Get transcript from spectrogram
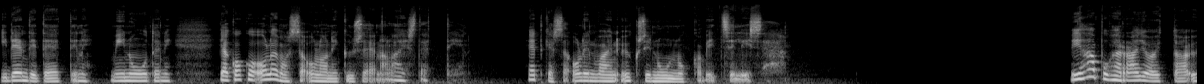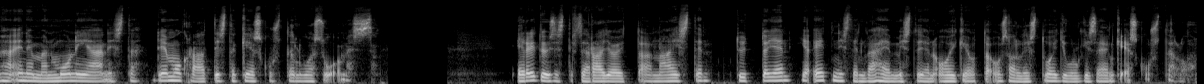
Identiteettini, minuuteni ja koko olemassaoloni kyseenalaistettiin. Hetkessä olin vain yksi nunnukkavitsi lisää. Vihapuhe rajoittaa yhä enemmän moniäänistä, demokraattista keskustelua Suomessa. Erityisesti se rajoittaa naisten, tyttöjen ja etnisten vähemmistöjen oikeutta osallistua julkiseen keskusteluun.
